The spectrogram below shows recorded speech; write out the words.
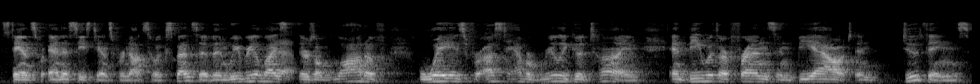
stands for NSE stands for not so expensive, and we realized Yeah. there's a lot of ways for us to have a really good time and be with our friends and be out and do things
